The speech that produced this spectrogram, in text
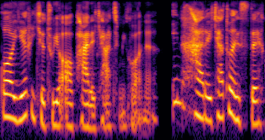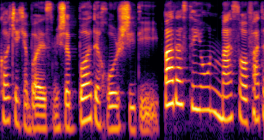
قایقی که توی آب حرکت می‌کنه. این حرکت و استحکاکه که باعث میشه باد خورشیدی بعد از طی اون مسافت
